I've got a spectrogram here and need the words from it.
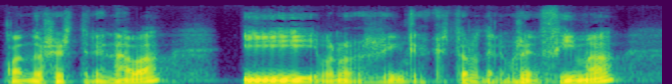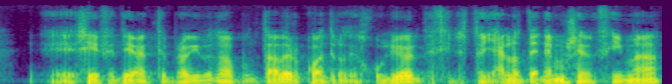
cuando se estrenaba. Y bueno, sí, que esto lo tenemos encima. Eh, sí, efectivamente, por aquí lo tengo apuntado, el 4 de julio, es decir, esto ya lo tenemos encima.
